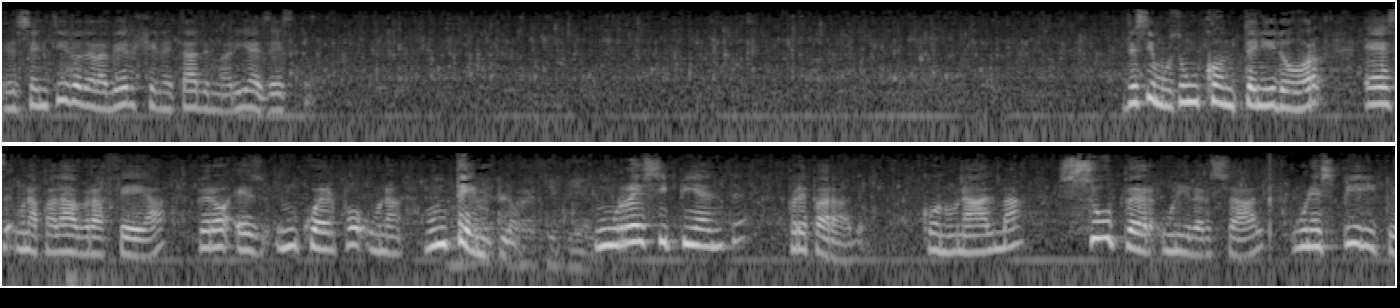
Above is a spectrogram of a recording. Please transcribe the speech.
El sentido de la virginidad de María es esto. Decimos un contenedor, es una palabra fea, pero es un cuerpo, una, un templo, recipiente. un recipiente preparado, con un alma super universal, un espíritu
